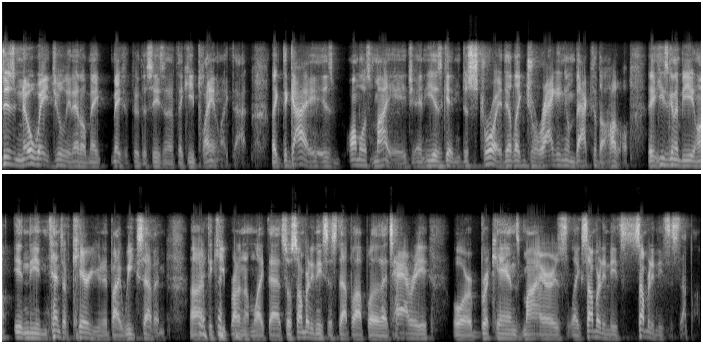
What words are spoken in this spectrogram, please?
There's no way Julian Edelman make makes it through the season if they keep playing like that. Like the guy is almost my age and he is getting destroyed. They're like dragging him back to the huddle. He's going to be in the intensive care unit by week seven uh, to keep running him like that. So somebody needs to step up, whether that's Harry or Brick Hands Meyers. Like somebody needs somebody needs to step up.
